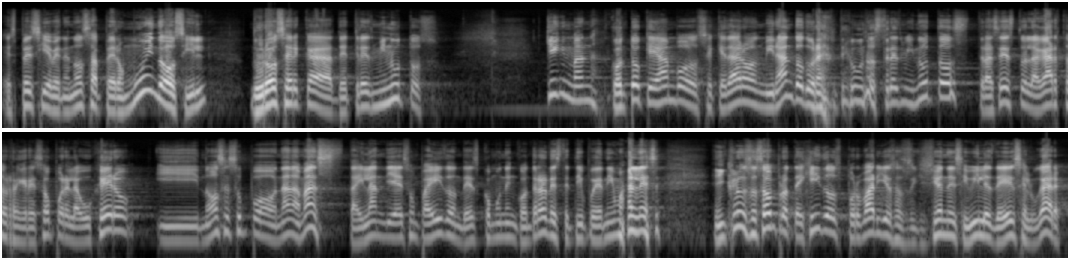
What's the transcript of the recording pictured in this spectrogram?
especie venenosa pero muy dócil, duró cerca de tres minutos. Kingman contó que ambos se quedaron mirando durante unos tres minutos. Tras esto, el lagarto regresó por el agujero y no se supo nada más. Tailandia es un país donde es común encontrar este tipo de animales. Incluso son protegidos por varias asociaciones civiles de ese lugar.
